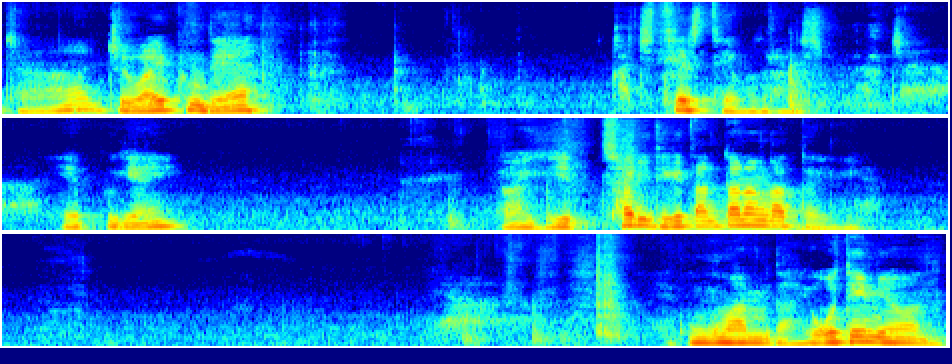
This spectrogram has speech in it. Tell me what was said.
자, 저 와이프인데 같이 테스트 해보도록 하겠습니다. 자, 예쁘게. 야, 이게 살이 되게 단단한 것 같다, 이게. 야, 궁금합니다. 요거 되면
